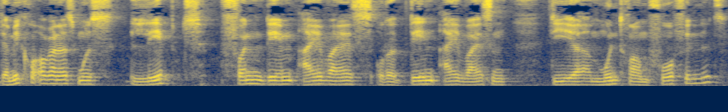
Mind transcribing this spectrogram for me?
Der Mikroorganismus lebt von dem Eiweiß oder den Eiweißen, die er im Mundraum vorfindet.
